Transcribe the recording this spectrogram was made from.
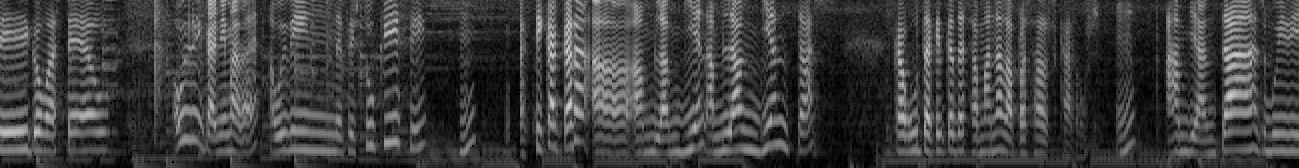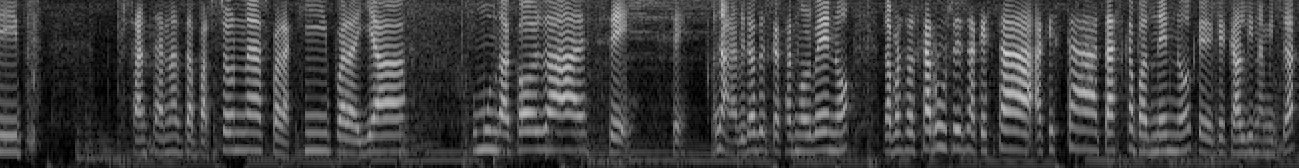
Sí, com esteu? Avui vinc animada, eh? Avui vinc de festuqui, sí. Mm? Estic encara uh, amb l'ambient, amb l'ambientàs que ha hagut aquest cap de setmana a la plaça dels Carros. Mm? Ambientàs, vull dir, pff, centenars de persones per aquí, per allà, un munt de coses, sí, sí. No, la veritat és que ha estat molt bé, no? La plaça dels Carros és aquesta, aquesta tasca pendent, no?, que, que cal dinamitzar.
